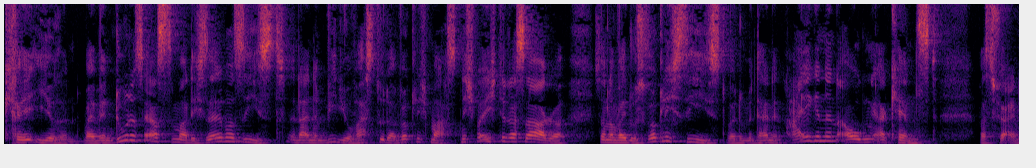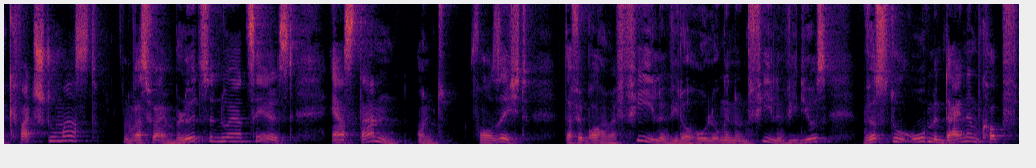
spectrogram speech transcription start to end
kreieren. Weil wenn du das erste Mal dich selber siehst in einem Video, was du da wirklich machst, nicht weil ich dir das sage, sondern weil du es wirklich siehst, weil du mit deinen eigenen Augen erkennst, was für ein Quatsch du machst und was für ein Blödsinn du erzählst, erst dann, und Vorsicht, dafür brauchen wir viele Wiederholungen und viele Videos, wirst du oben in deinem Kopf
